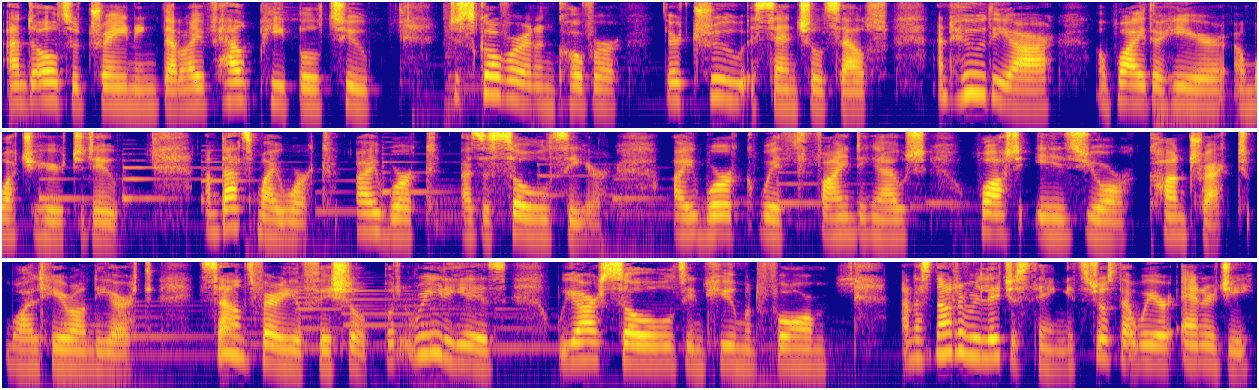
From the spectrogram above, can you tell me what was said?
and also training that I've helped people to discover and uncover their true essential self and who they are and why they're here and what you're here to do. And that's my work. I work as a soul seer. I work with finding out what is your contract while here on the earth. Sounds very official, but it really is. We are souls in human form. And it's not a religious thing, it's just that we are energy,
